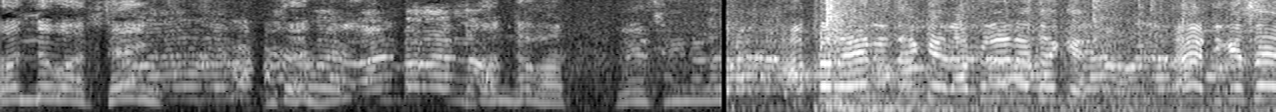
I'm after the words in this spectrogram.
ধন্যবাদ থ্যাংক ধন্যবাদ আপনারা এনে থাকেন আপনারা এনে থাকেন হ্যাঁ ঠিক আছে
